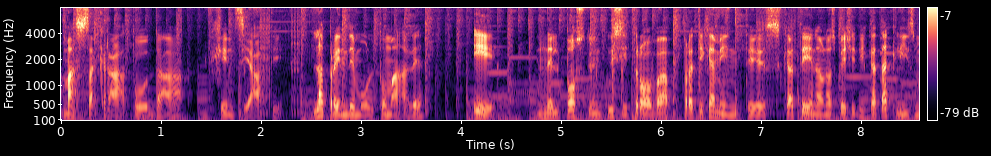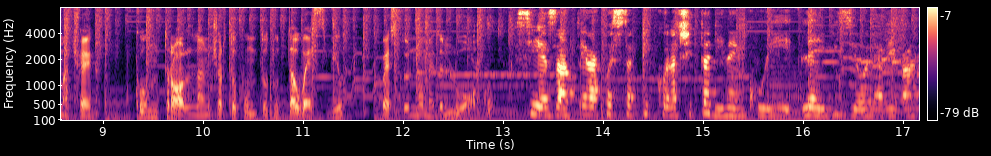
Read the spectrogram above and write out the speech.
massacrato da scienziati. La prende molto male e nel posto in cui si trova praticamente scatena una specie di cataclisma, cioè controlla a un certo punto tutta Westview, questo è il nome del luogo, Sì, esatto, era questa piccola cittadina in cui lei e Visione avevano,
